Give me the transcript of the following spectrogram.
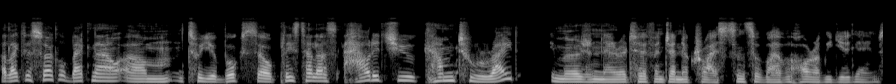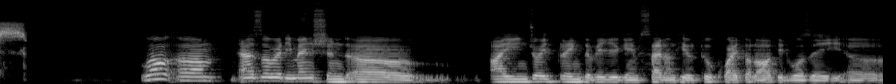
I'd like to circle back now um, to your book. So please tell us how did you come to write immersion narrative and gender crisis in survival horror video games well um, as already mentioned uh, I enjoyed playing the video game Silent Hill 2 quite a lot. It was a uh,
